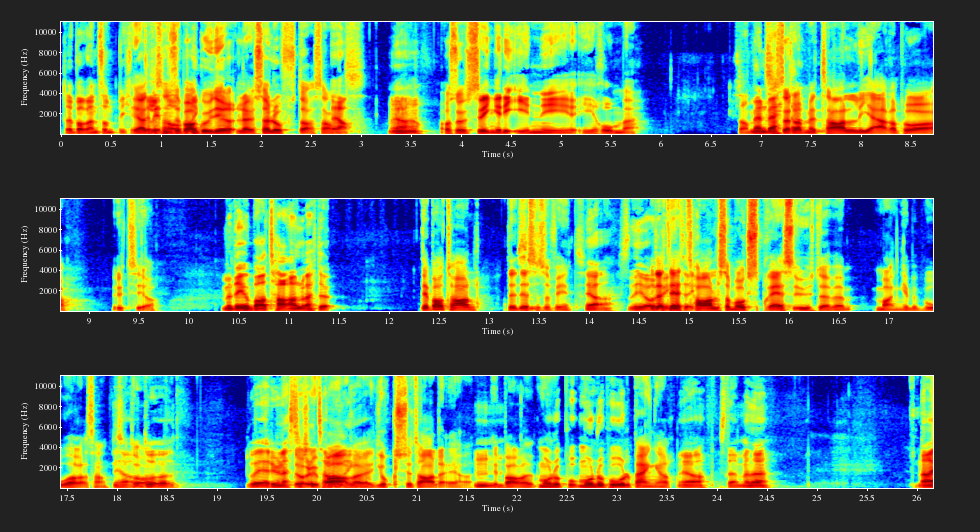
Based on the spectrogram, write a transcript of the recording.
Det er bare en sånn bitte Ja, det er sånn som bare går ut i løse lufta, sant? Ja. Mm. Og så svinger de inn i, i rommet. sant? Men, Så vet, er det metallgjerde på utsida. men det er jo bare tall, vet du. Det er bare tall. Det er det som er så fint. Ja, så det gjør Og dette er et tall som også spres ut over mange beboere, sant? Så Ja, da, da, da er det jo da nesten er det ikke jo tall bare lenger. juksetallet. Ja. Det er bare monopo monopolpenger. Ja, stemmer det. Nei,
